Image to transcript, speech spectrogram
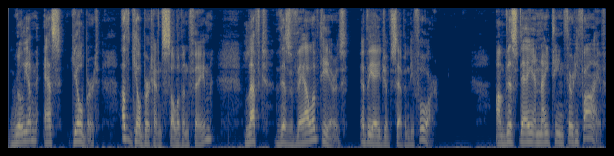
William S. Gilbert of Gilbert and Sullivan fame left this vale of tears at the age of 74. On this day in 1935,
